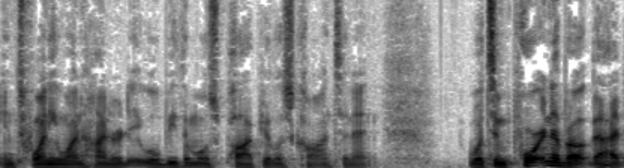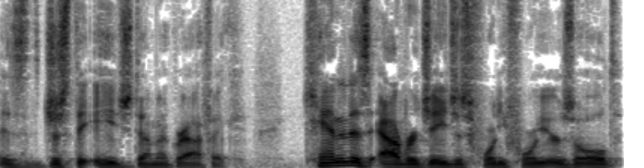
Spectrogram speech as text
In 2100, it will be the most populous continent. What's important about that is just the age demographic. Canada's average age is 44 years old.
